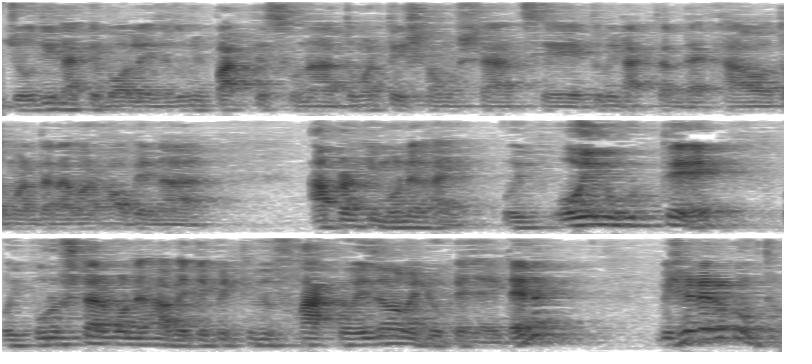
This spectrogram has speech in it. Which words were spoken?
যদি তাকে বলে যে, তুমি পারতেছো না, তোমার তো এই সমস্যা আছে, তুমি ডাক্তার দেখাও, তোমার দ্বারা আমার হবে না। আপনার কি মনে হয়? ওই ওই মুহূর্তে ওই পুরুষটার মনে হবে যে, পৃথিবী ফাঁক হয়ে যাও, আমি ঢুকে যাই, তাই না? বিষয়টা এরকম তো।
